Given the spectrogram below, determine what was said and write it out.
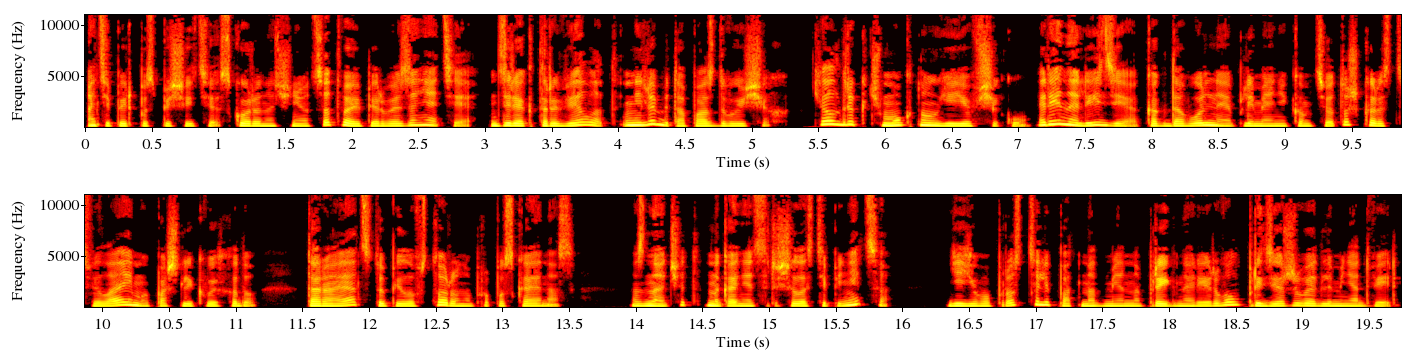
А теперь поспешите, скоро начнется твое первое занятие. Директор Велот не любит опаздывающих. Келдрик чмокнул ее в щеку. Рина Лидия, как довольная племянником тетушка, расцвела, и мы пошли к выходу. Тарая отступила в сторону, пропуская нас. «Значит, наконец решила степениться?» Ее вопрос телепат надменно проигнорировал, придерживая для меня дверь.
